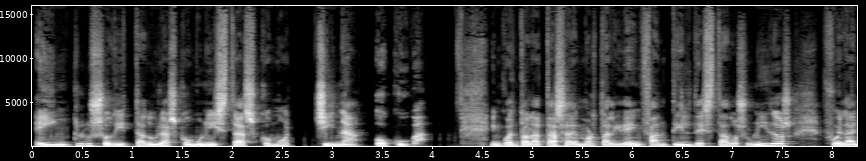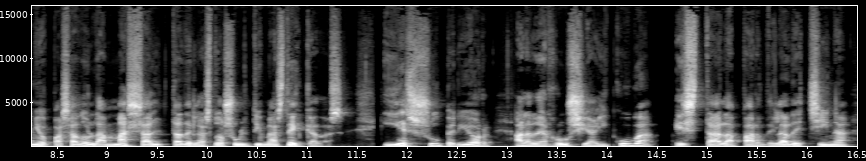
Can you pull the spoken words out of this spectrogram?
e incluso dictaduras comunistas como China o Cuba. En cuanto a la tasa de mortalidad infantil de Estados Unidos, fue el año pasado la más alta de las dos últimas décadas y es superior a la de Rusia y Cuba, está a la par de la de China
